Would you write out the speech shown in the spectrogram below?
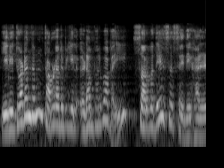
இனி தொடர்ந்தும் தமிழருவியில் இடம்பெறுபவை சர்வதேச செய்திகள்.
